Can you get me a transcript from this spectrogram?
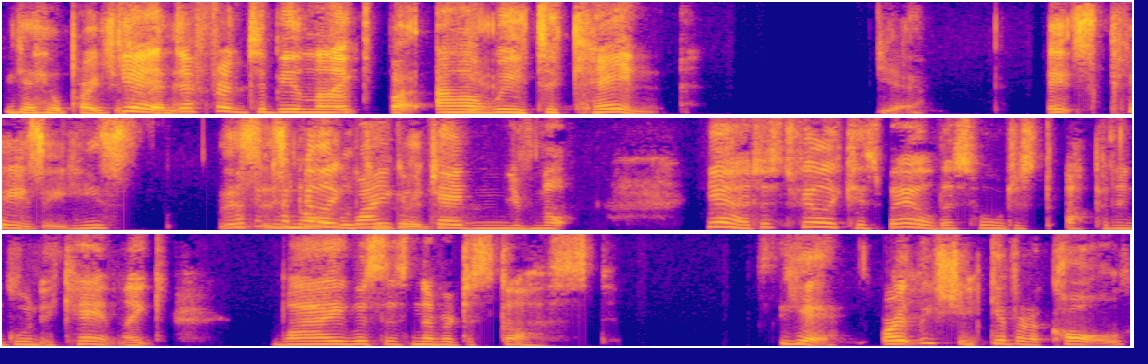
Yeah, he'll probably just Yeah, it, different to being like but our yeah, way to Kent. yeah, it's crazy. He's this I is be not like, why go to. Kent and you've not? Yeah, I just feel like as well, this whole just up and going to Kent, like, why was this never discussed? Yeah, or at least you'd give her a call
